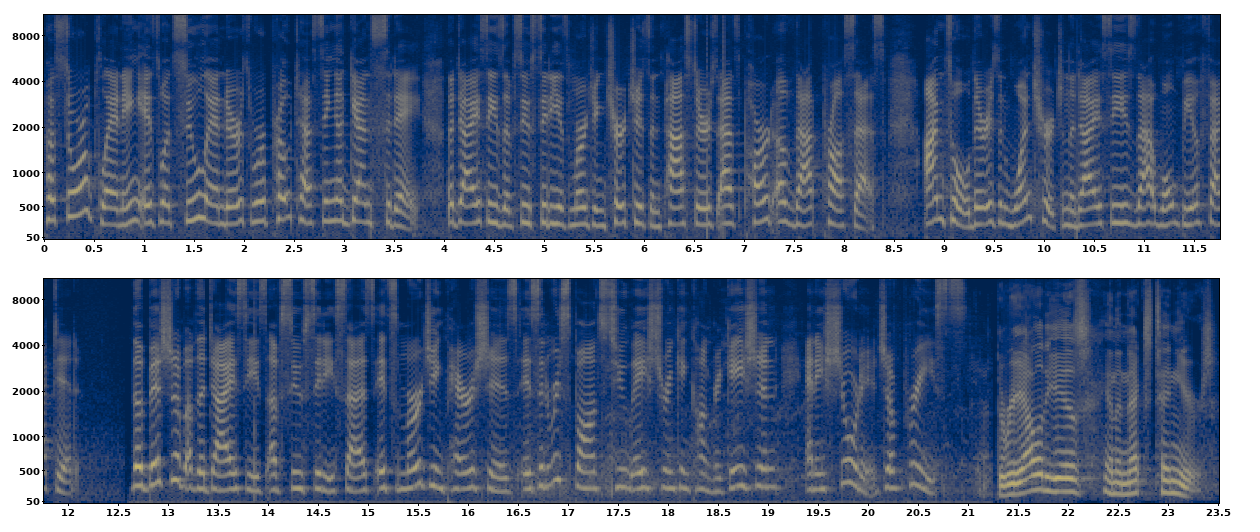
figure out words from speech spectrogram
Pastoral planning is what Siouxlanders were protesting against today. The Diocese of Sioux City is merging churches and pastors as part of that process. I'm told there isn't one church in the diocese that won't be affected. The bishop of the Diocese of Sioux City says its merging parishes is in response to a shrinking congregation and a shortage of priests. The reality is, in the next 10 years,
